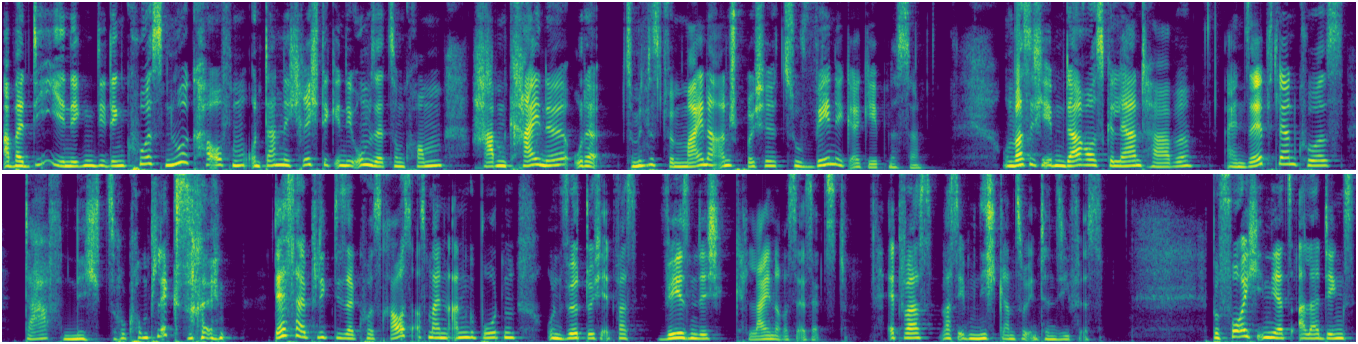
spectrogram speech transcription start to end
Aber diejenigen, die den Kurs nur kaufen und dann nicht richtig in die Umsetzung kommen, haben keine oder zumindest für meine Ansprüche, zu wenig Ergebnisse. Und was ich eben daraus gelernt habe, ein Selbstlernkurs darf nicht so komplex sein. Deshalb fliegt dieser Kurs raus aus meinen Angeboten und wird durch etwas wesentlich kleineres ersetzt. Etwas, was eben nicht ganz so intensiv ist. Bevor ich ihn jetzt allerdings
